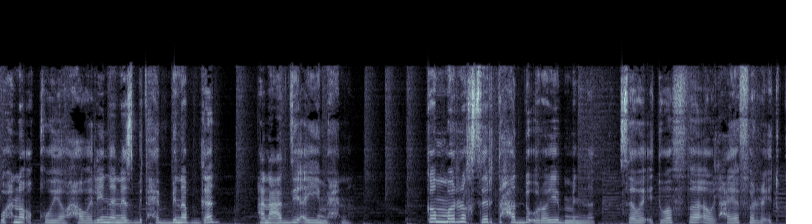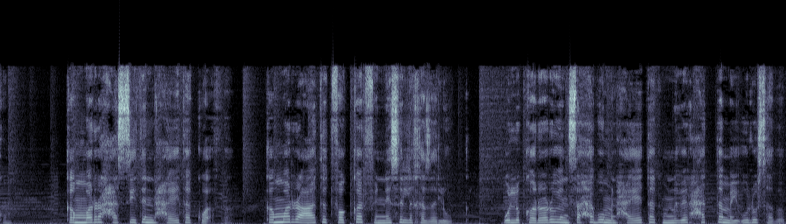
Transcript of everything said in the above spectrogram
وإحنا أقوياء وحوالينا ناس بتحبنا بجد هنعدي أي محنة. كم مرة خسرت حد قريب منك سواء اتوفى أو الحياة فرقتكم. كم مرة حسيت إن حياتك واقفة. كم مرة قعدت تفكر في الناس اللي خذلوك واللي قرروا ينسحبوا من حياتك من غير حتى ما يقولوا سبب.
